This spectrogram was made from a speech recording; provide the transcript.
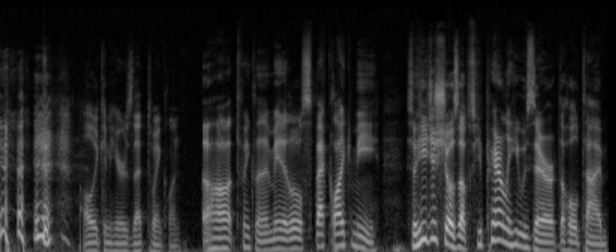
All he can hear is that twinkling. Oh, uh twinkling it made a little speck like me so he just shows up so he, apparently he was there the whole time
